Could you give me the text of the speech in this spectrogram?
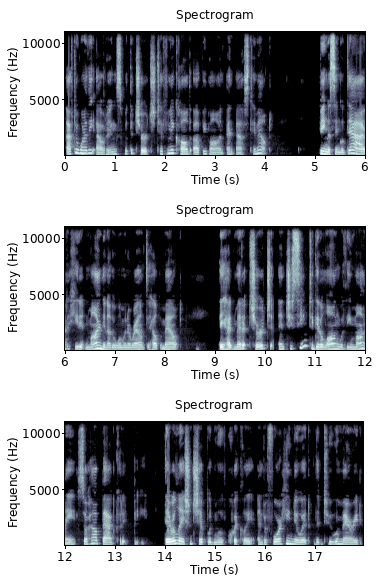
After one of the outings with the church, Tiffany called up Eman and asked him out. Being a single dad, he didn't mind another woman around to help him out. They had met at church, and she seemed to get along with Emani, so how bad could it be? Their relationship would move quickly, and before he knew it, the two were married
